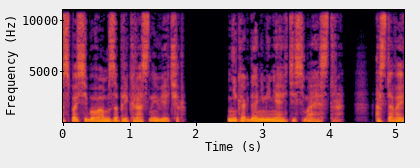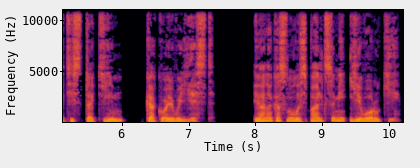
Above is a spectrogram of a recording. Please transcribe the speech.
Спасибо вам за прекрасный вечер. Никогда не меняйтесь, маэстро. Оставайтесь таким, какой вы есть». И она коснулась пальцами его руки.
